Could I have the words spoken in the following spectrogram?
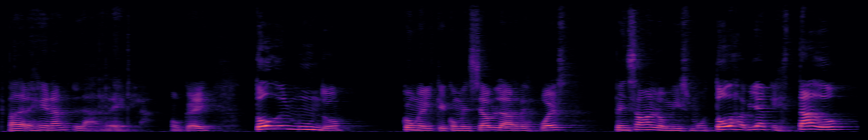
mis padres eran la regla, ¿ok? Todo el mundo con el que comencé a hablar después pensaban lo mismo, todos habían estado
